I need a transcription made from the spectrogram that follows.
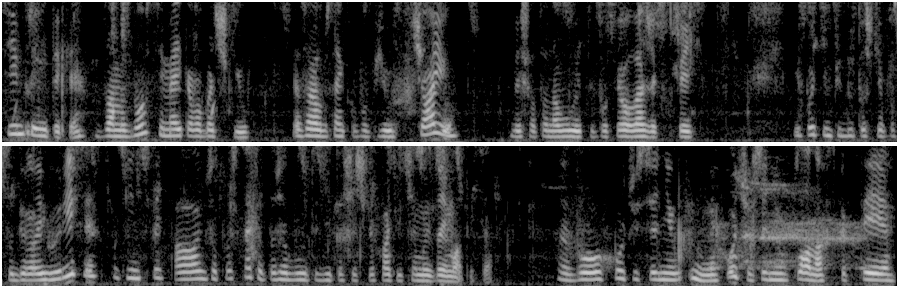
Всім привітики! З вами знов сімейка бабачків. Я зараз быстренько поп'ю чаю. Вийшла це на вулицю, поки Олежик спить. І потім піду трошки пособираю горіхи, поки він спить, а вже проснеться, то вже буду тоді трошечки в хаті чимось займатися. Бо хочу сьогодні, ну не хочу, сьогодні в планах спекти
